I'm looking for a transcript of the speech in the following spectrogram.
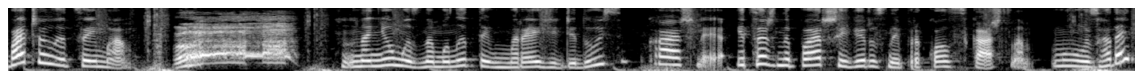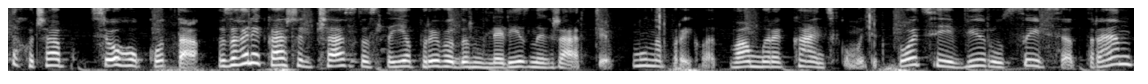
Бачили цей мем? На ньому знаменитий в мережі дідусь кашляє. І це ж не перший вірусний прикол з кашлем. Ну згадайте хоча б цього кота. Взагалі кашель часто стає приводом для різних жартів. Ну, наприклад, в американському тіктоці вірусився тренд,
